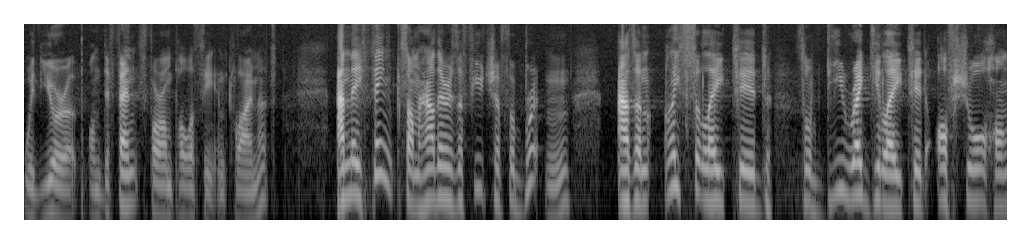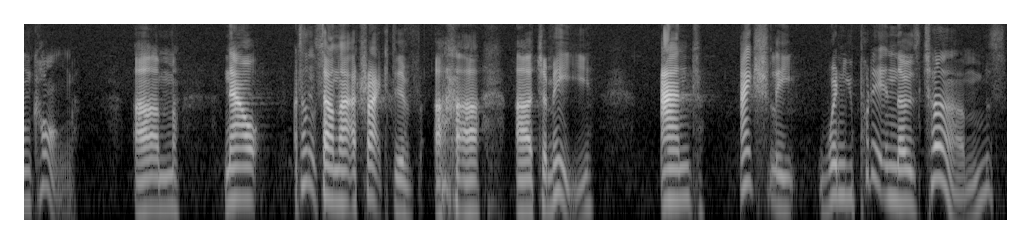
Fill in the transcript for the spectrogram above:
with Europe on defense, foreign policy, and climate. And they think somehow there is a future for Britain as an isolated, sort of deregulated offshore Hong Kong. Um, now, it doesn't sound that attractive uh, uh, to me. And actually, when you put it in those terms,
